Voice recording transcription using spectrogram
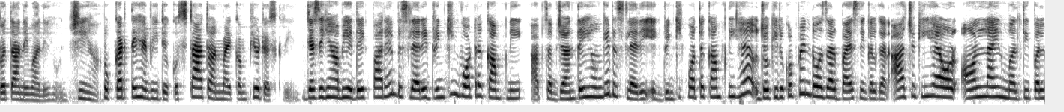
बताने वाली हूँ। जी हाँ। तो करते हैं वीडियो को start on my computer screen जैसे की आप ये देख पा रहे हैं, बिस्लरी ड्रिंकिंग वाटर कंपनी, आप सब जानते ही होंगे, बिस्लरी एक ड्रिंकिंग वाटर कंपनी है, जो की रिक्रूटमेंट दो हज़ार बाईस निकल कर आ चुकी है। और ऑनलाइन मल्टीपल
